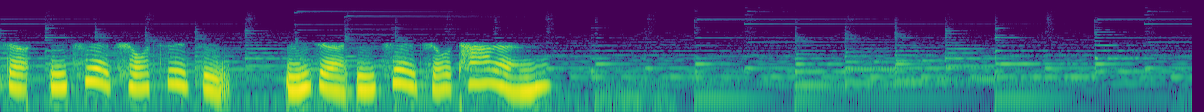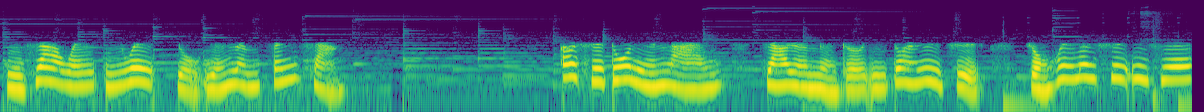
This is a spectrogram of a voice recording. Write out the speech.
者一切求自己，愚者一切求他人。以下为一位有缘人分享：二十多年来，家人每隔一段日子，总会认识一些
